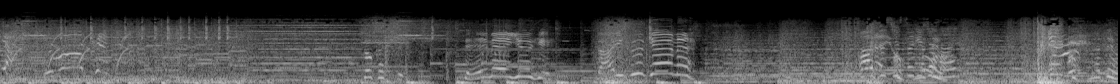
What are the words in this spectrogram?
ヤッートカス生命遊戯。ライフゲーム。しすぎじゃない？待てよ。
